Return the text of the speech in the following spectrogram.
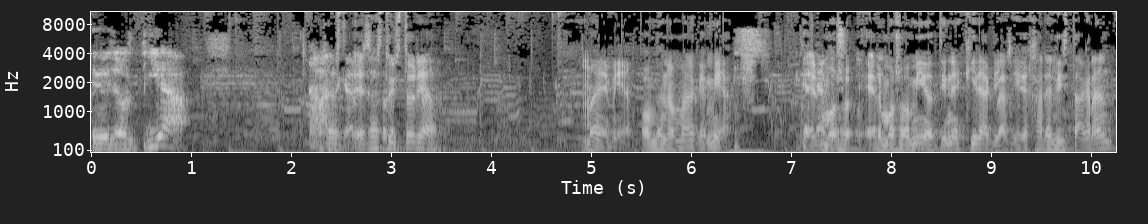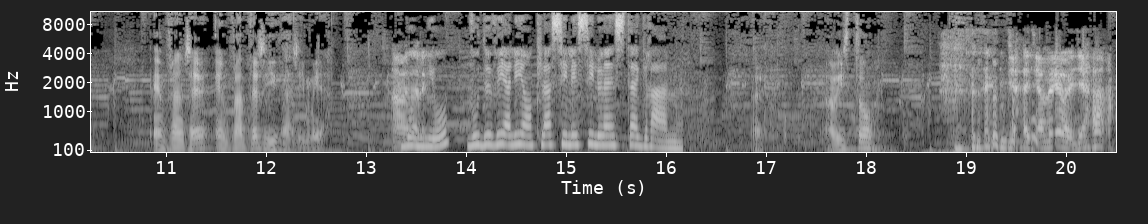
y dije, hostia. Ah, ¿Esa, es- esa es tu historia? Madre mía, pues menos mal que mía. Hermoso, hermoso mío, tienes que ir a clase y dejar el Instagram en francés, en francés y dices así, mira. A ver, dale. Romeo, vous devez aller en classe et laisser le Instagram. ¿Ha visto? ya, ya veo, ya.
